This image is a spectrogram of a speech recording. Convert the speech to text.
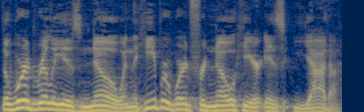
the word really is know, and the Hebrew word for know here is yada.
